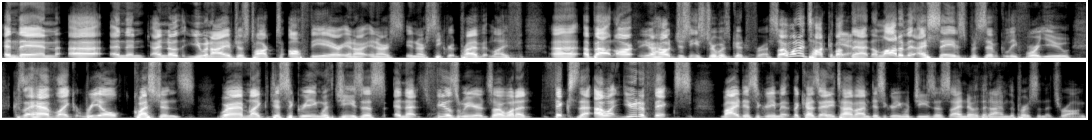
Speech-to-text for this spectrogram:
and mm-hmm. then uh, and then I know that you and I have just talked off the air in our in our in our secret private life uh, about our you know how just Easter was good for us. So I want to talk about yeah. that. A lot of it I saved specifically for you because I have like real questions where I'm like disagreeing with Jesus, and that feels weird. So I want to fix that. I want you to fix my disagreement because anytime I'm disagreeing with Jesus, I know that I'm the person that's wrong.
